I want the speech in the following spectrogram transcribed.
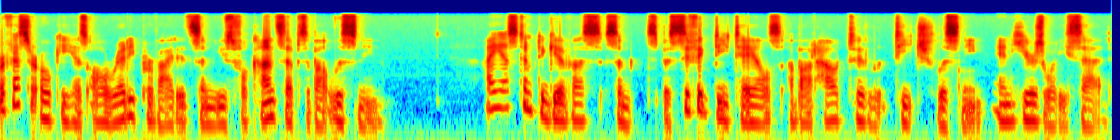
Professor Oki has already provided some useful concepts about listening. I asked him to give us some specific details about how to teach listening, and here's what he said.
